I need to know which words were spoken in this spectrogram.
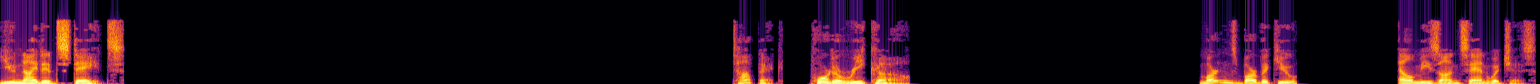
United States Puerto Rico. Martin's Barbecue. El Mizan sandwiches.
